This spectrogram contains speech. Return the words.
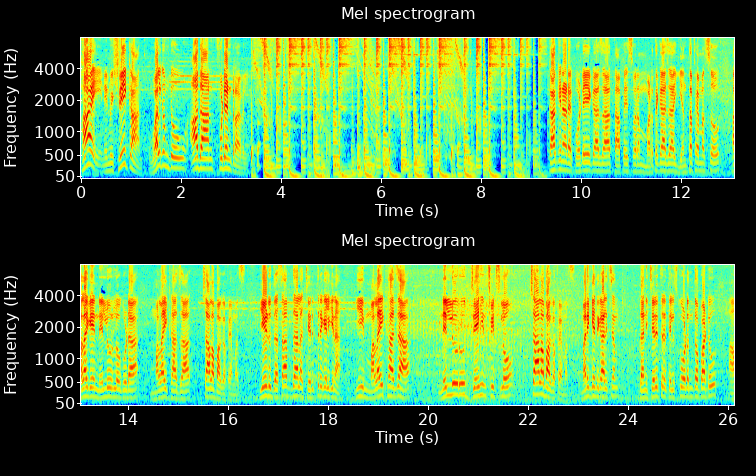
హాయ్ నేను మీ Srikanth. Welcome to Aadhan food and travel Kakinada Kotaiah kaja Tapeswaram మడత కాజా ఎంత ఫేమస్సో అలాగే నెల్లూరులో కూడా మలై కాజా చాలా బాగా ఫేమస్ ఏడు దశాబ్దాల చరిత్ర కలిగిన ఈ మలై కాజా నెల్లూరు జైహింద్ స్వీట్స్లో చాలా బాగా ఫేమస్ మరింకెందుకు ఆలస్యం? దాని చరిత్ర తెలుసుకోవడంతో పాటు ఆ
